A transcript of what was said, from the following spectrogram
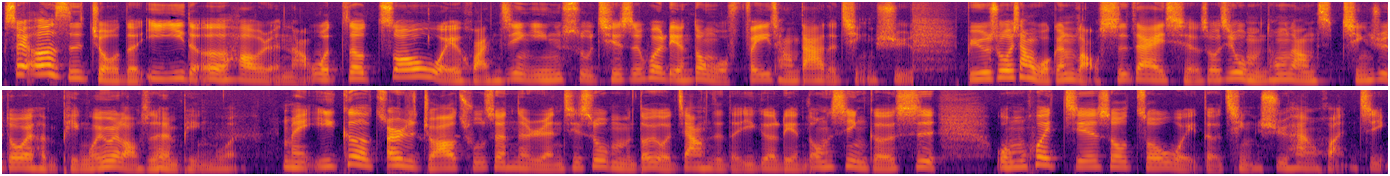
所以二十九的一一的二号人啊，我的周围环境因素其实会联动我非常大的情绪。比如说像我跟老师在一起的时候，其实我们通常情绪都会很平稳，因为老师很平稳。每一个二十九号出生的人，其实我们都有这样子的一个联动性格，是我们会接收周围的情绪和环境。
